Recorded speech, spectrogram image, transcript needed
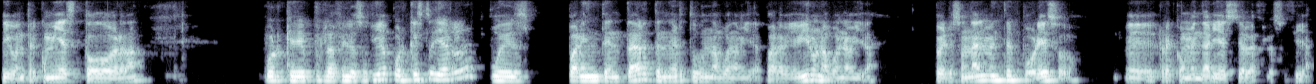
digo, entre comillas, todo, ¿verdad? Porque pues la filosofía, ¿por qué estudiarla? Pues para intentar tener toda una buena vida, para vivir una buena vida. Personalmente por eso eh, recomendaría estudiar la filosofía.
